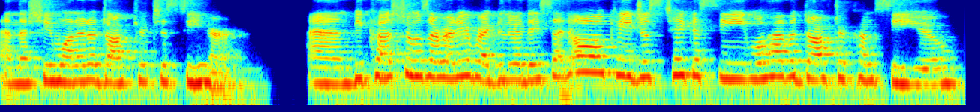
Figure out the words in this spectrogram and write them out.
and that she wanted a doctor to see her. And because she was already a regular, they said, Oh, okay, just take a seat. We'll have a doctor come see you.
